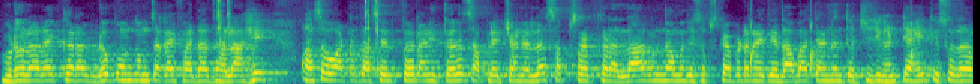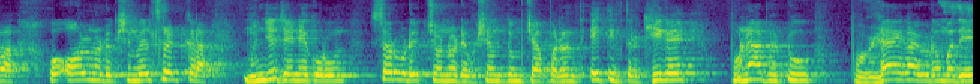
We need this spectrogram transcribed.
व्हिडिओला लाईक करा. व्हिडिओ पाहून तुमचा काय फायदा झाला आहे असं वाटत असेल तर आणि तरच आपल्या चॅनलला सबस्क्राईब करा. लाल रंगामध्ये सबस्क्राईब बटन आहे ते दाबा. त्यानंतरची जी घंटी आहे ती सुद्धा दाबा. व ऑल नोटिफिकेशन वेल सिलेक्ट करा. म्हणजे जेणेकरून सर्व व्हिडिओचे नोटिफिकेशन तुमच्यापर्यंत येतील. तर ठीक आहे. पुन्हा भेटू पुढल्या एका व्हिडिओमध्ये.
